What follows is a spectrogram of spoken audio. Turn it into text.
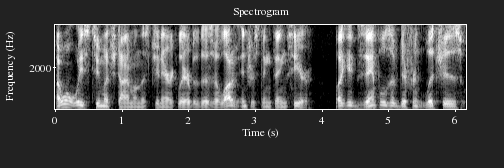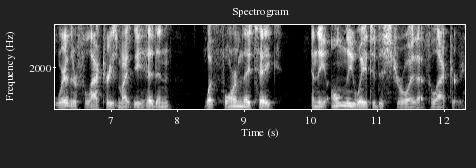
I won't waste too much time on this generic layer, but there's a lot of interesting things here like examples of different liches, where their phylacteries might be hidden, what form they take, and the only way to destroy that phylactery.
